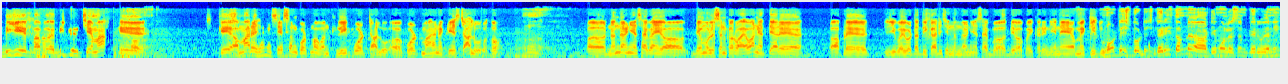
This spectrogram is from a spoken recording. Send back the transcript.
બીજું એક બાબત બીજું એક છે એમાં કે કે અમારે છે ને સેશન કોર્ટમાં વંથલી કોર્ટ ચાલુ કોર્ટમાં છે ને કેસ ચાલુ હતો. નંદાણીયા સાહેબ અહીં ડેમોલેશન કરવા આવ્યા ને અત્યારે આપણે જે વહીવટ અધિકારી છે નંદાણીયા સાહેબ દેવાભાઈ કરીને એને અમે કીધું. નોટિસ બોટિસ કરી તમને આ ડિમોલેશન કર્યું એની?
